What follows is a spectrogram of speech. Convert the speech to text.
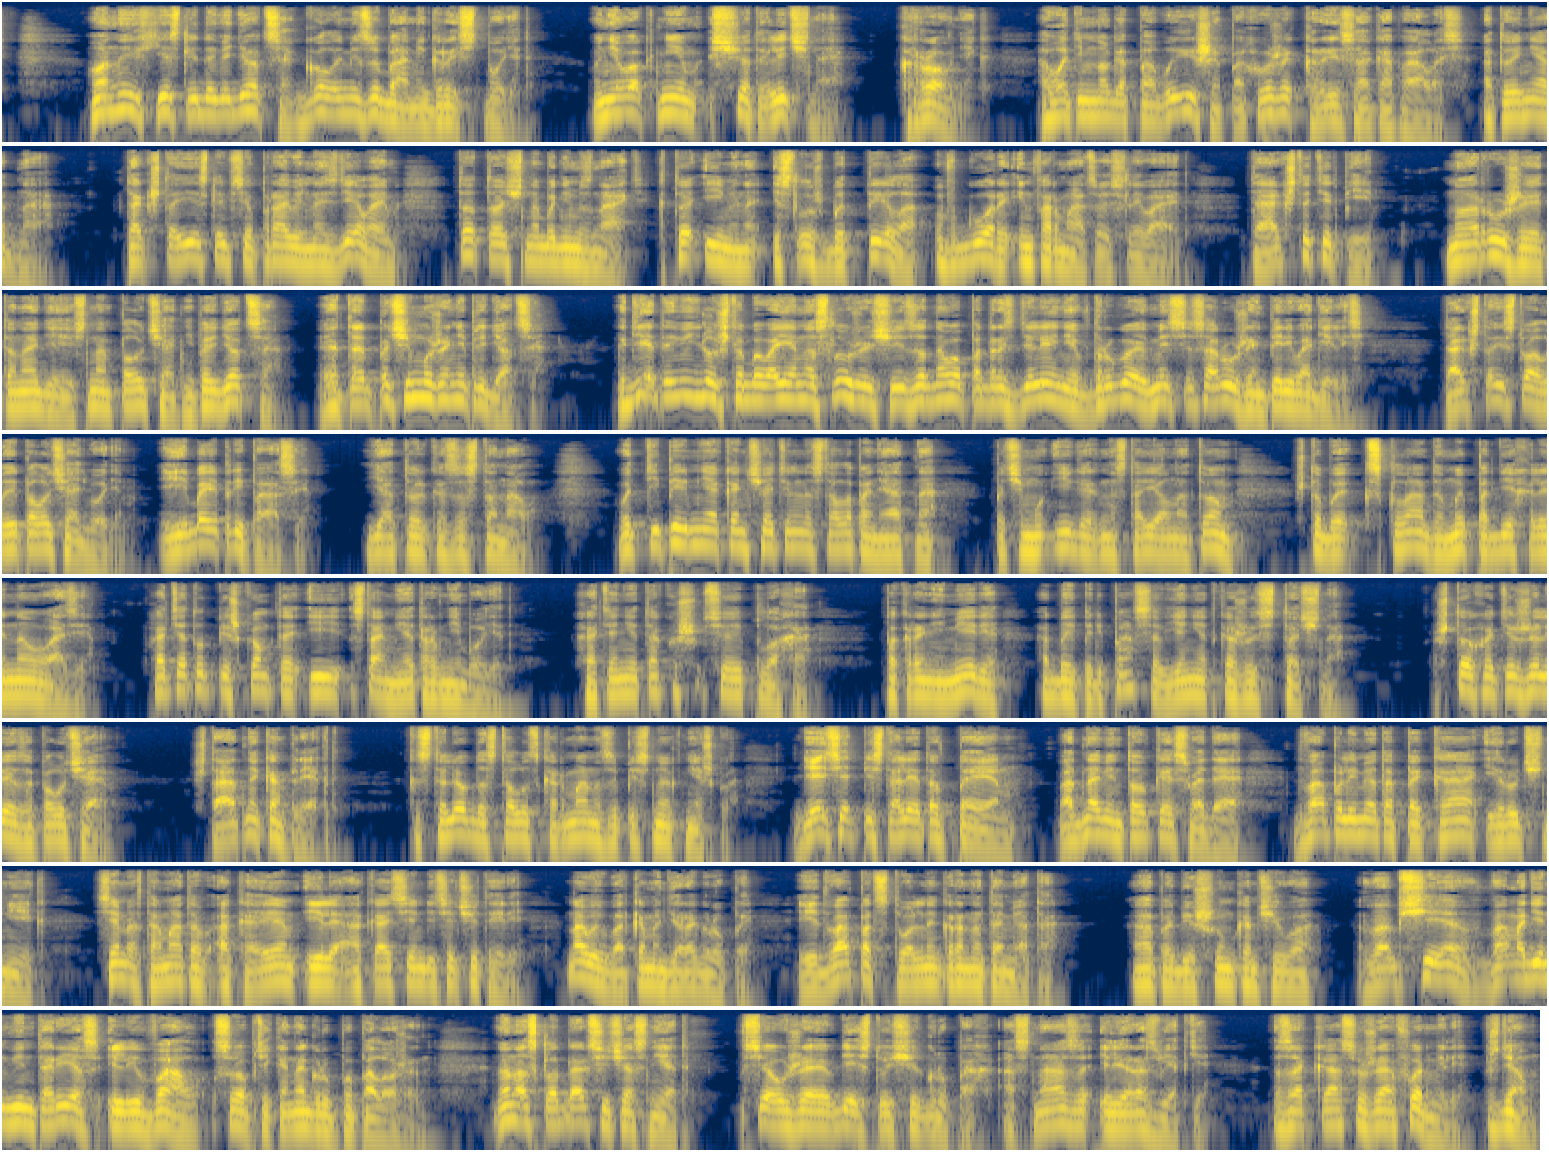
Он их, если доведется, голыми зубами грызть будет. У него к ним счеты личные. Кровник. А вот немного повыше, похоже, крыса окопалась. А то и не одна. Так что если все правильно сделаем, то точно будем знать, кто именно из службы тыла в горы информацию сливает. Так что терпи. Но оружие это, надеюсь, нам получать не придется? Это почему же не придется? Где ты видел, чтобы военнослужащие из одного подразделения в другое вместе с оружием переводились? Так что и стволы получать будем. И боеприпасы. Я только застонал. Вот теперь мне окончательно стало понятно, почему Игорь настоял на том, чтобы к складу мы подъехали на УАЗе. Хотя тут пешком-то и ста метров не будет. Хотя не так уж все и плохо. По крайней мере, от боеприпасов я не откажусь точно. Что хоть и железо получаем? Штатный комплект. Костылев достал из кармана записную книжку – Десять пистолетов ПМ, одна винтовка СВД, два пулемета ПК и ручник, семь автоматов АКМ или АК-74, на выбор командира группы, и два подствольных гранатомета. А по бесшумкам чего? Вообще, вам один винторез или вал с оптикой на группу положен. Но на складах сейчас нет. Все уже в действующих группах, осназа или разведки. Заказ уже оформили. Ждем.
